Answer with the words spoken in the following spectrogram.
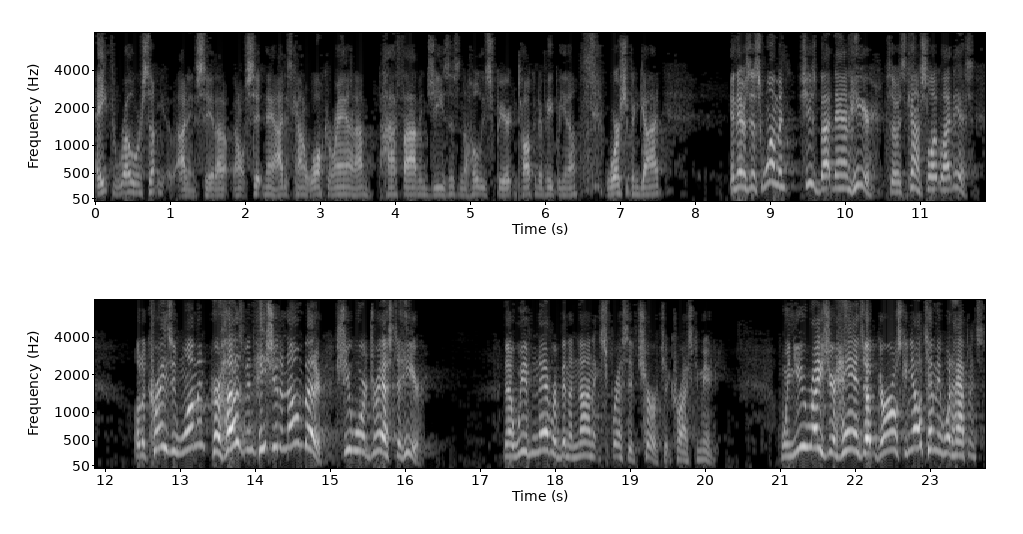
eighth row or something. I didn't sit. I don't, I don't sit now. I just kind of walk around. I'm high fiving Jesus and the Holy Spirit and talking to people, you know, worshiping God. And there's this woman. She was about down here. So it's kind of sloped like this. Well, the crazy woman, her husband, he should have known better. She wore a dress to here. Now, we've never been a non expressive church at Christ Community. When you raise your hands up, girls, can y'all tell me what happens?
